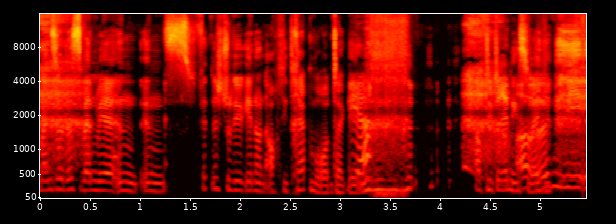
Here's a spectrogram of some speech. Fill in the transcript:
Meinst du, dass wenn wir in, ins Fitnessstudio gehen und auch die Treppen runtergehen? Ja. Auf die Aber Trainingsfläche. irgendwie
